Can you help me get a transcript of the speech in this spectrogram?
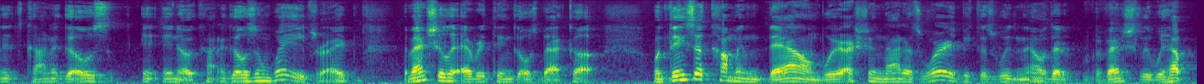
it kind of goes, you know, it kind of goes in waves, right? Eventually, everything goes back up. When things are coming down, we're actually not as worried because we know that eventually we have,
